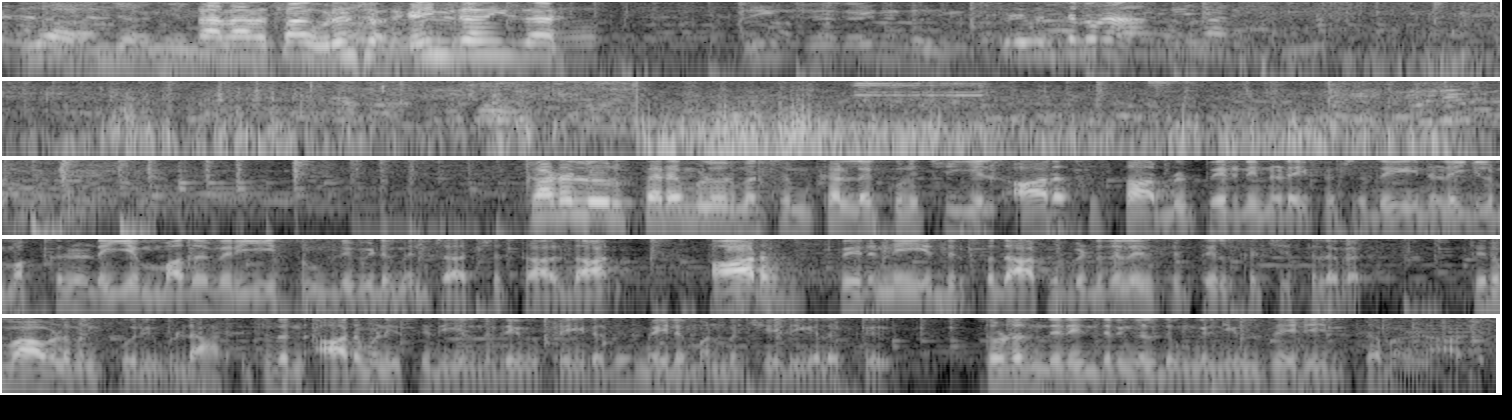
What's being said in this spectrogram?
கடலூர் பெரம்பலூர் மற்றும் கள்ளக்குறிச்சியில் ஆர்எஸ்எஸ் சார்பில் பேரணி நடைபெற்றது. இந்நிலையில் மக்களிடையே மதவெறியை தூண்டிவிடும் என்ற அச்சத்தால் தான் ஆர்எஸ்எஸ் பேரணியை எதிர்ப்பதாக விடுதலை சிறுத்தைகள் கட்சித் தலைவர் திருமாவளவன் கூறியுள்ளார். இத்துடன் ஆறு மணி செய்திகள் நிறைவு பெறுகிறது மேலும் அண்மை செய்திகளுக்கு தொடர்ந்து இணைந்திருங்கள். உங்கள் நியூஸ் எயிட்டின் தமிழ்நாடு.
